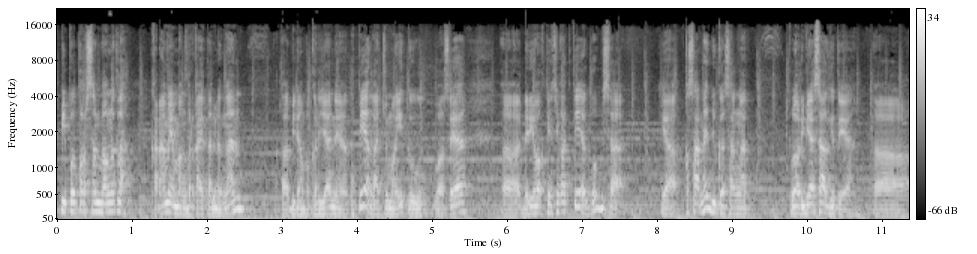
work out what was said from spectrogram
people person banget lah. Karena memang berkaitan yeah. dengan uh, bidang pekerjaannya. Tapi ya nggak cuma itu. Maksudnya uh, dari waktu yang singkat itu ya gue bisa ya kesannya juga sangat luar biasa gitu ya. Uh,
